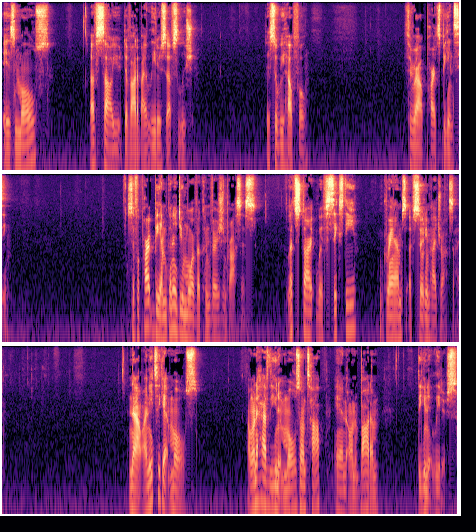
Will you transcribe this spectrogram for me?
is moles of solute divided by liters of solution. This will be helpful throughout parts B and C. So for part B, I'm going to do more of a conversion process. Let's start with 60 grams of sodium hydroxide. Now I need to get moles. I want to have the unit moles on top and on the bottom the unit liters.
